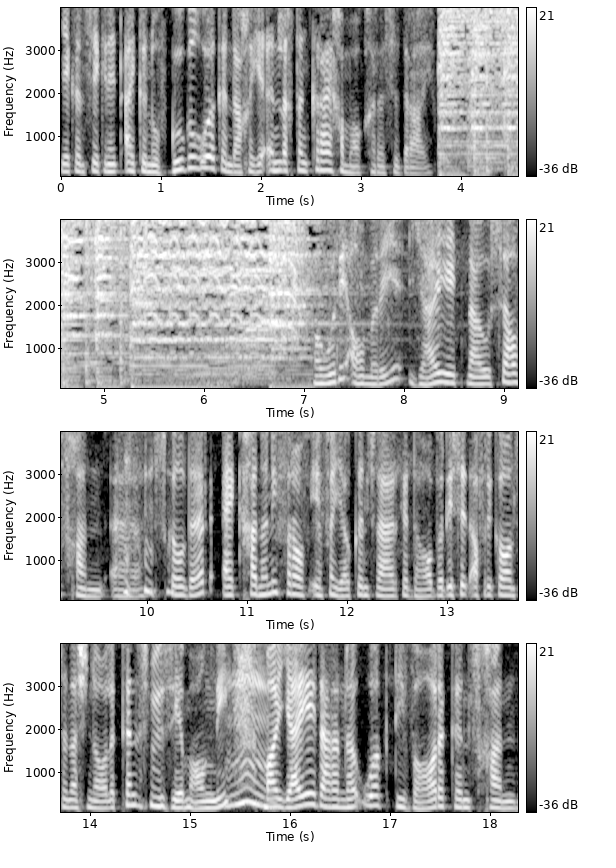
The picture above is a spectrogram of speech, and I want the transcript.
jy kan seker net Eikenhof Google ook en dan gaan jy inligting kry gemaak gerus se draai. Maar hoorie Almarie, jy het nou self gaan uh skilder. Ek gaan nou nie vra of een van jou kunswerke daar by die Suid-Afrikaanse Nasionale Kunsmuseum hang nie, mm. maar jy het daarom nou ook die ware kuns gaan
